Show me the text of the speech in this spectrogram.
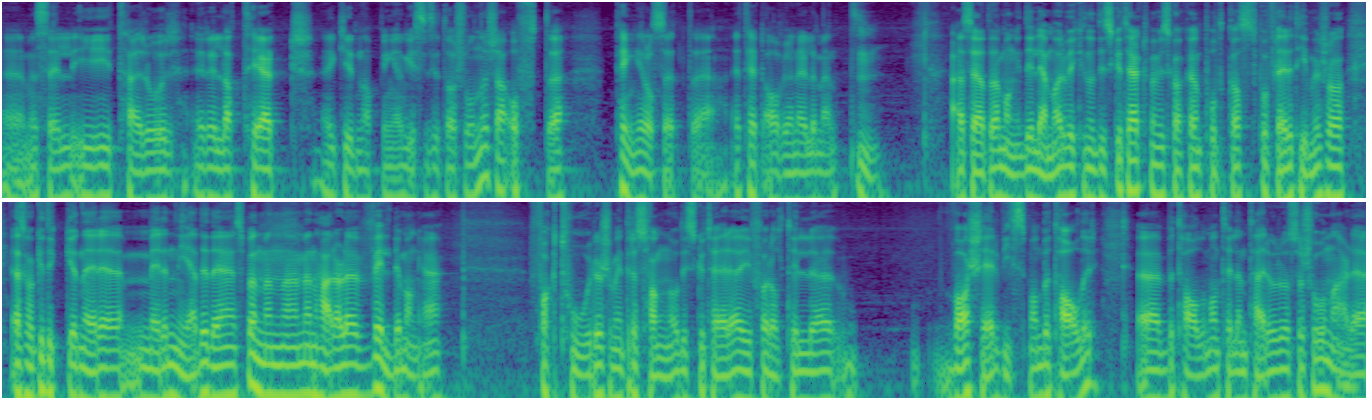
Eh, men selv i terrorrelatert kidnapping og gisselsituasjoner så er ofte penger også et, et helt avgjørende element. Mm. Jeg ser at det er mange dilemmaer vi kunne diskutert, men vi skal ikke ha en podkast på flere timer, så jeg skal ikke dykke ned, mer ned i det, Espen. Men, men, her er det veldig mange faktorer som er interessante å diskutere i forhold til uh, hva skjer hvis man betaler. Uh, betaler man til en terrororganisasjon? Er det,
